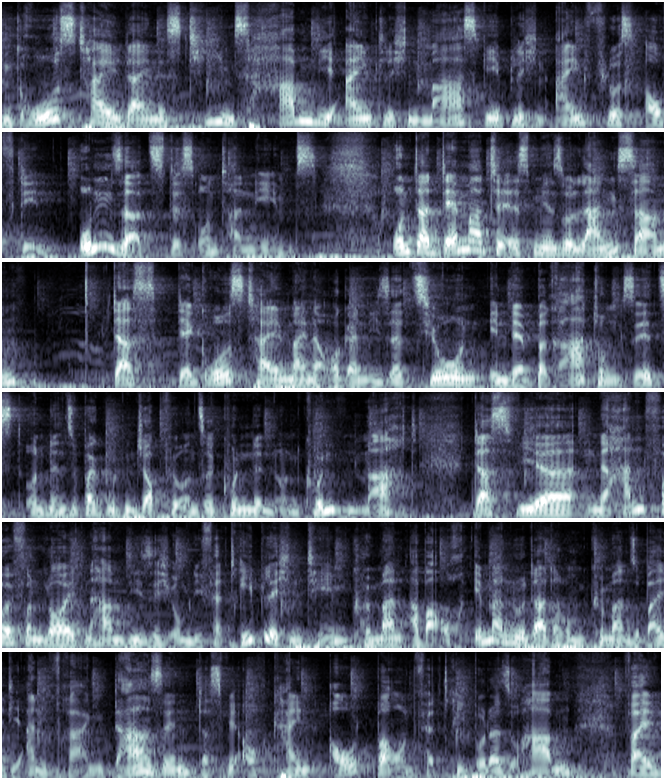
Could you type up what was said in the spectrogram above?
ein Großteil deines Teams, haben die eigentlich einen maßgeblichen Einfluss auf den Umsatz des Unternehmens? Und da dämmerte es mir so langsam, dass der Großteil meiner Organisation in der Beratung sitzt und einen super guten Job für unsere Kundinnen und Kunden macht, dass wir eine Handvoll von Leuten haben, die sich um die vertrieblichen Themen kümmern, aber auch immer nur darum kümmern, sobald die Anfragen da sind, dass wir auch keinen Outbound-Vertrieb oder so haben, weil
